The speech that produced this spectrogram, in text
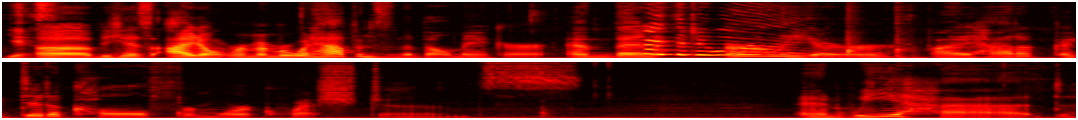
Yes. uh because i don't remember what happens in the bellmaker and then do I. earlier i had a i did a call for more questions and we had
